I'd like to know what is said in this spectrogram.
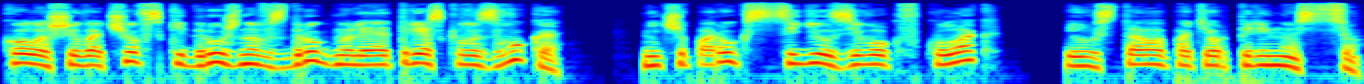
Колош и Вачовский дружно вздрогнули от резкого звука, Нечапорук сцедил зевок в кулак и устало потер переносицу.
